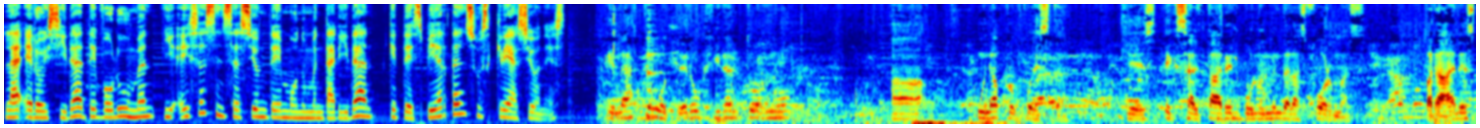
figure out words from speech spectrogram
la heroicidad de volumen y esa sensación de monumentalidad que despiertan sus creaciones. El arte Botero gira en torno a una propuesta que es exaltar el volumen de las formas para darles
